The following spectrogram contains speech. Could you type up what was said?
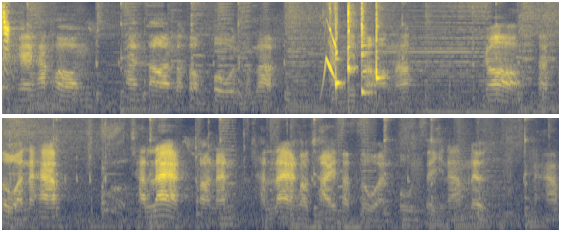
โอเคครับผม ขั้นตอนผสมปูนสำหรับชั้นที่สองเนาะก็สัดส่วนนะครับ ชั้นแรกตอนนั้นชั้นแรกเราใช้สัดส่วนปูนสี่น้ำหนึ่งนะครับ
